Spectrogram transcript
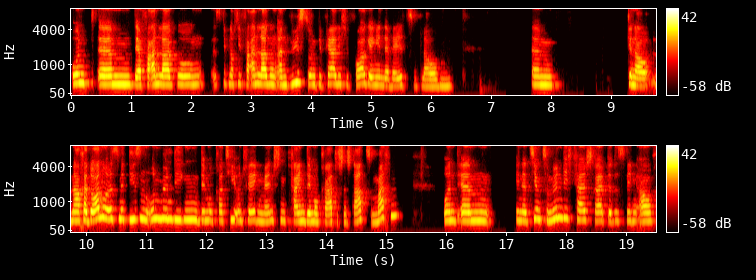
und ähm, der Veranlagung, es gibt noch die Veranlagung an wüste und gefährliche Vorgänge in der Welt zu glauben. Ähm, Genau, nach Adorno ist mit diesen unmündigen, demokratieunfähigen Menschen kein demokratischer Staat zu machen. Und ähm, in Erziehung zur Mündigkeit schreibt er deswegen auch,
